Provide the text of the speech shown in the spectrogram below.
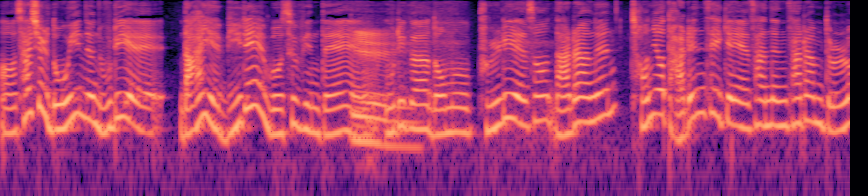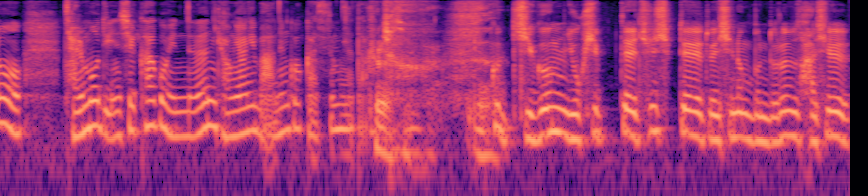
어, 사실 노인은 우리의 나의 미래의 모습인데 예. 우리가 너무 분리해서 나랑은 전혀 다른 세계에 사는 사람들로 잘못 인식하고 있는 경향이 많은 것 같습니다. 그렇습니다. 네. 그 지금 60대, 70대 되시는 분들은 사실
